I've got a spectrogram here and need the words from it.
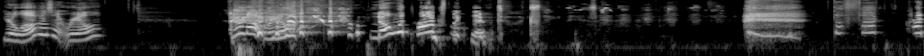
Your love isn't real. You're not real. no one talks like this. Talks like this. The fuck kind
